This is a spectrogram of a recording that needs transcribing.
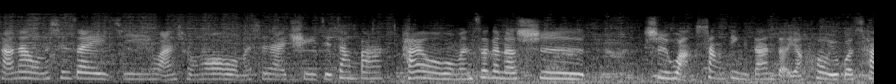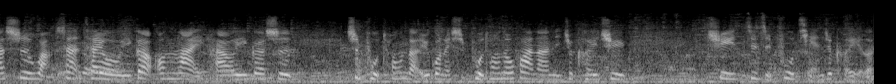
好，那我们现在已经完成了，我们现在去结账吧。还有我们这个呢是是网上订单的，然后如果它是网上，它有一个 online，还有一个是是普通的。如果你是普通的话呢，你就可以去去自己付钱就可以了。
